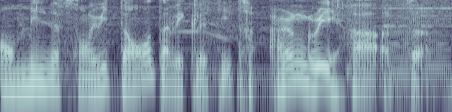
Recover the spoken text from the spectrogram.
en 1980 avec le titre Hungry Heart.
